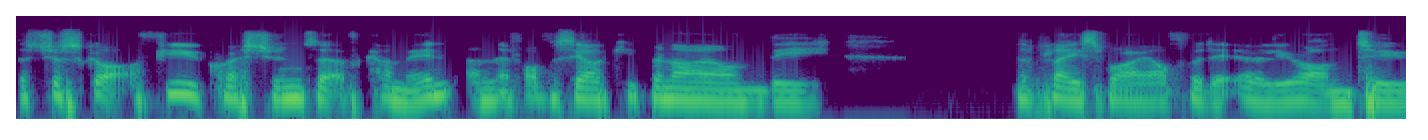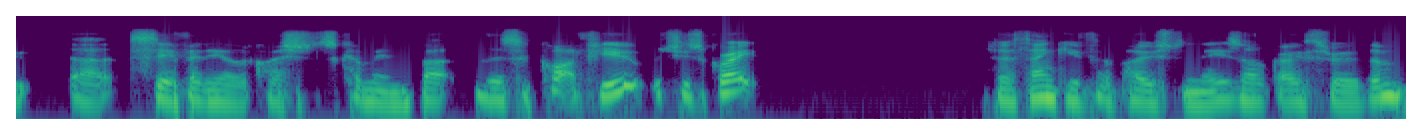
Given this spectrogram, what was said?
it's just got a few questions that have come in, and obviously I'll keep an eye on the the place where I offered it earlier on to uh, see if any other questions come in. But there's quite a few, which is great. So thank you for posting these. I'll go through them.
